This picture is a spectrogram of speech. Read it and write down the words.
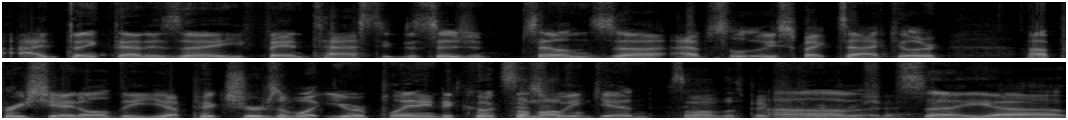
I think that is a fantastic decision. Sounds uh, absolutely spectacular. I appreciate all the uh, pictures of what you are planning to cook Some this of them. weekend. Some of those pictures I Uh, appreciate. it's a uh,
